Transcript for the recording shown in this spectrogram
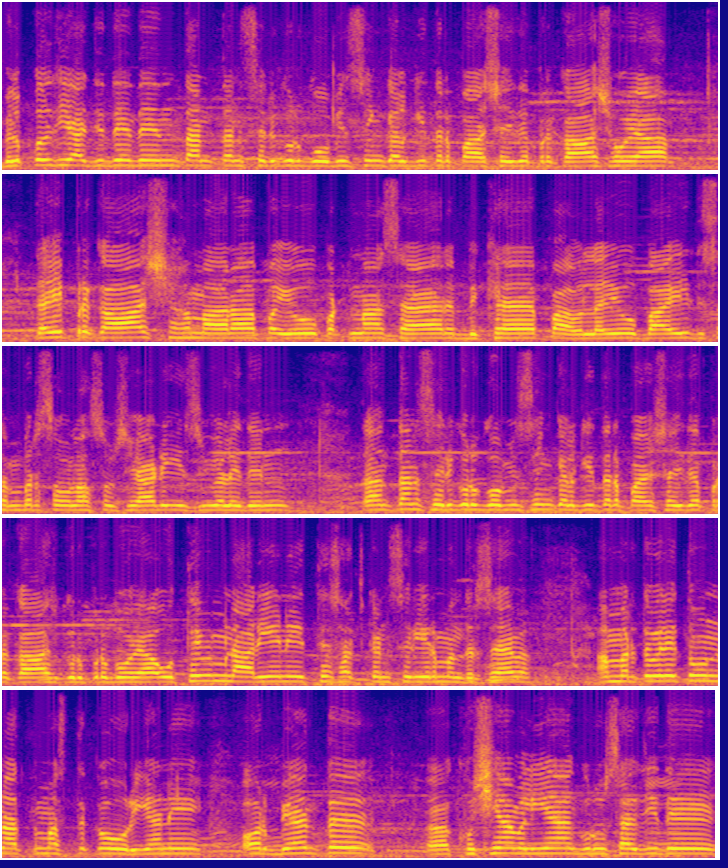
ਬਿਲਕੁਲ ਜੀ, ਅੱਜ ਦੇ ਦਿਨ ਧੰਨ ਧੰਨ ਸ੍ਰੀ ਗੁਰੂ ਗੋਬਿੰਦ ਸਿੰਘ ਕਲਗੀਧਰ ਪਾਤਸ਼ਾਹ ਜੀ ਦਾ ਪ੍ਰਕਾਸ਼ ਹੋਇਆ। ਤੇ ਇਹ ਪ੍ਰਕਾਸ਼ ਹਮਾਰਾ ਭਇਓ ਪਟਨਾ ਸ਼ਹਿਰ ਵਿਖੇ ਭਵ ਲਿਓ 22 ਦਸੰਬਰ 1666 ਈਸਵੀ ਵਾਲੇ ਦਿਨ ਧੰਨ ਧੰਨ ਸ੍ਰੀ ਗੁਰੂ ਗੋਬਿੰਦ ਸਿੰਘ ਕਲਗੀਧਰ ਪਾਤਸ਼ਾਹ ਜੀ ਦਾ ਪ੍ਰਕਾਸ਼ ਗੁਰਪੁਰਬ ਹੋਇਆ। ਉੱਥੇ ਵੀ ਮਨਾ ਰਹੀਆਂ ਨੇ, ਇੱਥੇ ਸੱਚਖੰਡ ਸ੍ਰੀ ਹਰਿਮੰਦਰ ਸਾਹਿਬ ਅੰਮ੍ਰਿਤ ਵੇਲੇ ਤੋਂ ਨਤਮਸਤਕ ਹੋ ਰਹੀਆਂ ਨੇ ਔਰ ਬੇਅੰਤ ਖੁਸ਼ੀਆਂ ਮਿਲੀਆਂ। ਗੁਰੂ ਸਾਹਿਬ ਜੀ ਦੇ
